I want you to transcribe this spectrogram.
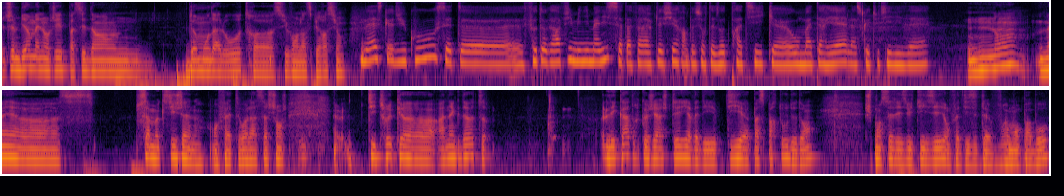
j'aime bien mélanger, passer d'un d'un monde à l'autre suivant l'inspiration. Mais est-ce que du coup, cette photographie minimaliste, ça t'a fait réfléchir un peu sur tes autres pratiques, au matériel, à ce que tu utilisais? Non, mais ça m'oxygène en fait. Voilà, ça change. Petit truc euh, anecdote. Les cadres que j'ai achetés, il y avait des petits euh, passe-partout dedans. Je pensais les utiliser, en fait, ils étaient vraiment pas beaux.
